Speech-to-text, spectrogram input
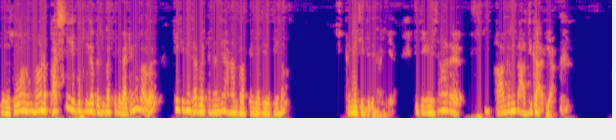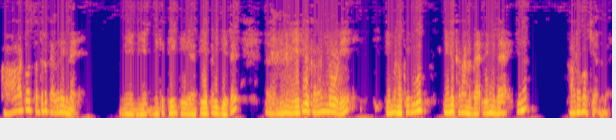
ඒ සෝවාන් වුණාට පස්සේ මේ පුද්ගල ප්‍රතිපත්තියට වැටෙන බව ඒක ඉතින් සර්වඥාන්සේ අනන්තවත් වෙන්න කියලා තියෙනවා. ක්‍රමී සිද්ධ වෙනවා කියලා. ඉතින් ඒක නිසා අර ආගමික අධිකාරියක් කාටවත් අතට පැවරෙන්නේ නැහැ. මේ මේ මේක තේ තේත විදිහට මෙන්න මේ ටික කරන්න ඕනේ. එහෙම නොකරුවොත් මේක කරන්න බෑ වෙන්න බෑ කියලා කාටවත් කියන්න බෑ.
